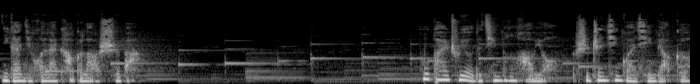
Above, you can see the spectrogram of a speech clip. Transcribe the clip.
你赶紧回来考个老师吧。不排除有的亲朋好友是真心关心表哥，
